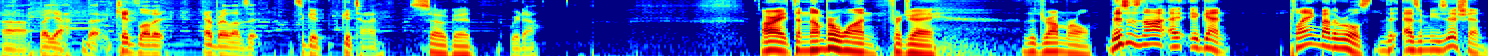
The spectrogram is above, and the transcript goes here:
Uh, but yeah, the kids love it. Everybody loves it. It's a good good time. So good. Weird Al. All right, the number one for Jay, the drum roll. This is not again playing by the rules. Th- as a musician,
